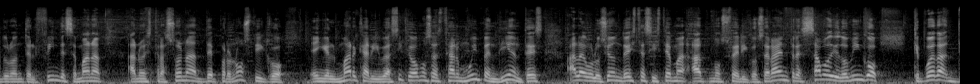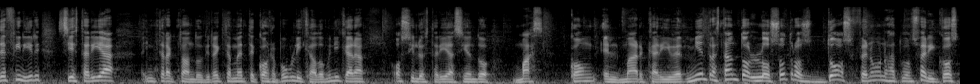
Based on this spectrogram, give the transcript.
durante el fin de semana a nuestra zona de pronóstico en el Mar Caribe. Así que vamos a estar muy pendientes a la evolución de este sistema atmosférico. Será entre sábado y domingo que pueda definir si estaría interactuando directamente con República Dominicana o si lo estaría haciendo más con el Mar Caribe. Mientras tanto, los otros dos fenómenos atmosféricos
